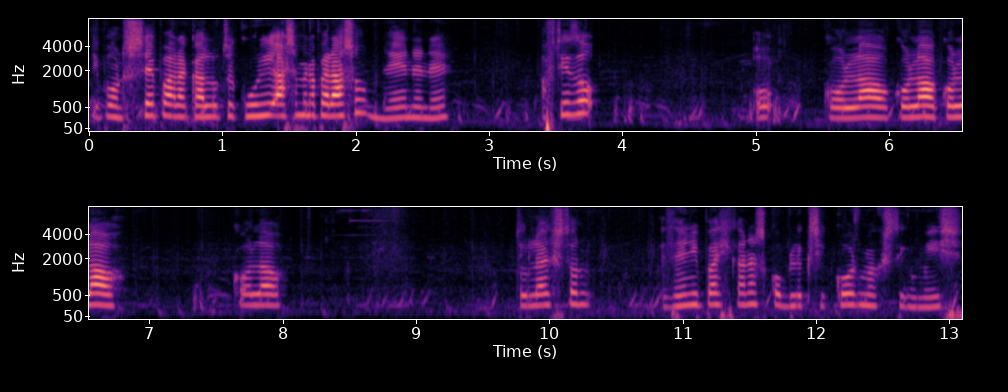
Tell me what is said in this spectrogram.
Λοιπόν, σε παρακαλώ τσεκούρι, άσε με να περάσω. Ναι, ναι, ναι. Αυτή εδώ... Ο, κολλάω, κολλάω, κολλάω. Κολλάω. Τουλάχιστον δεν υπάρχει κανένας κομπλεξικός μέχρι στιγμής.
